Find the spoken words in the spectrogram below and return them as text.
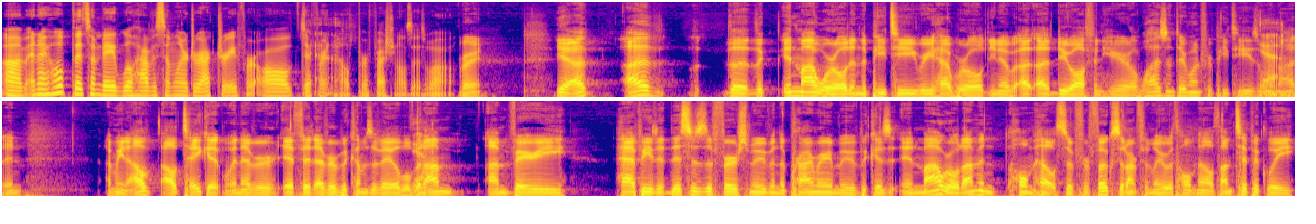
Um, and I hope that someday we'll have a similar directory for all different health professionals as well. Right. Yeah. I, I the the in my world in the PT rehab world, you know, I, I do often hear, why isn't there one for PTs and Yeah. whatnot? And I mean, I'll I'll take it whenever if it ever becomes available. But I'm I'm very happy that this is the first move and the primary move because in my world I'm in home health. So for folks that aren't familiar with home health, I'm typically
